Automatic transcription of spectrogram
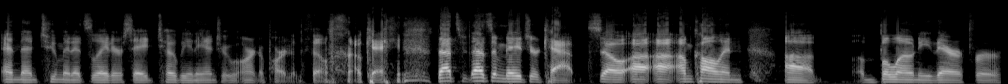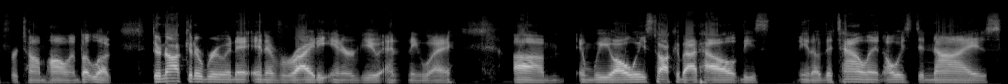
and then two minutes later say tobey and andrew aren't a part of the film okay that's that's a major cap so uh, uh, i'm calling uh, baloney there for for Tom Holland. But look, they're not going to ruin it in a variety interview anyway. Um, and we always talk about how these, you know, the talent always denies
